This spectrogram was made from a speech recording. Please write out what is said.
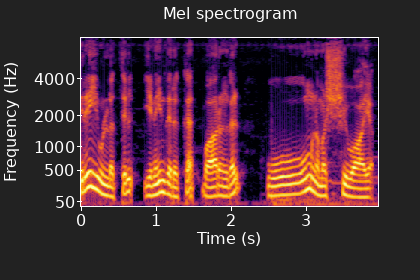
இறை உள்ளத்தில் இணைந்திருக்க வாருங்கள். ஓம் நம சிவாயம்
